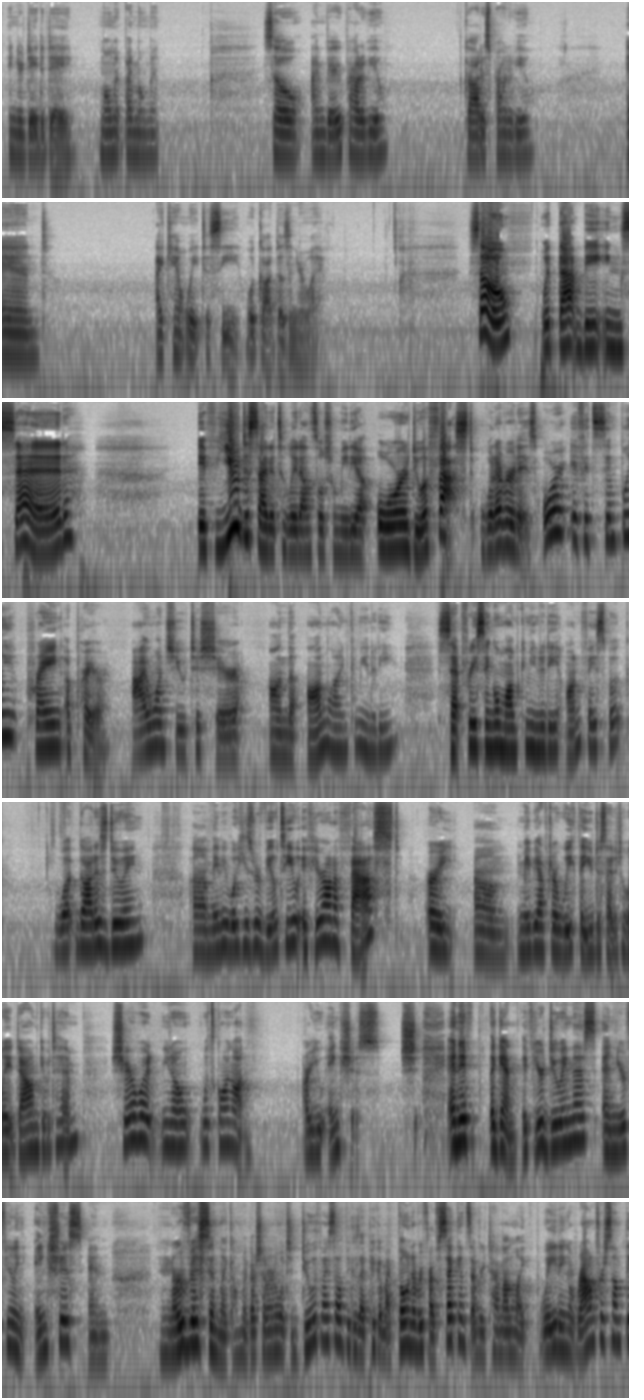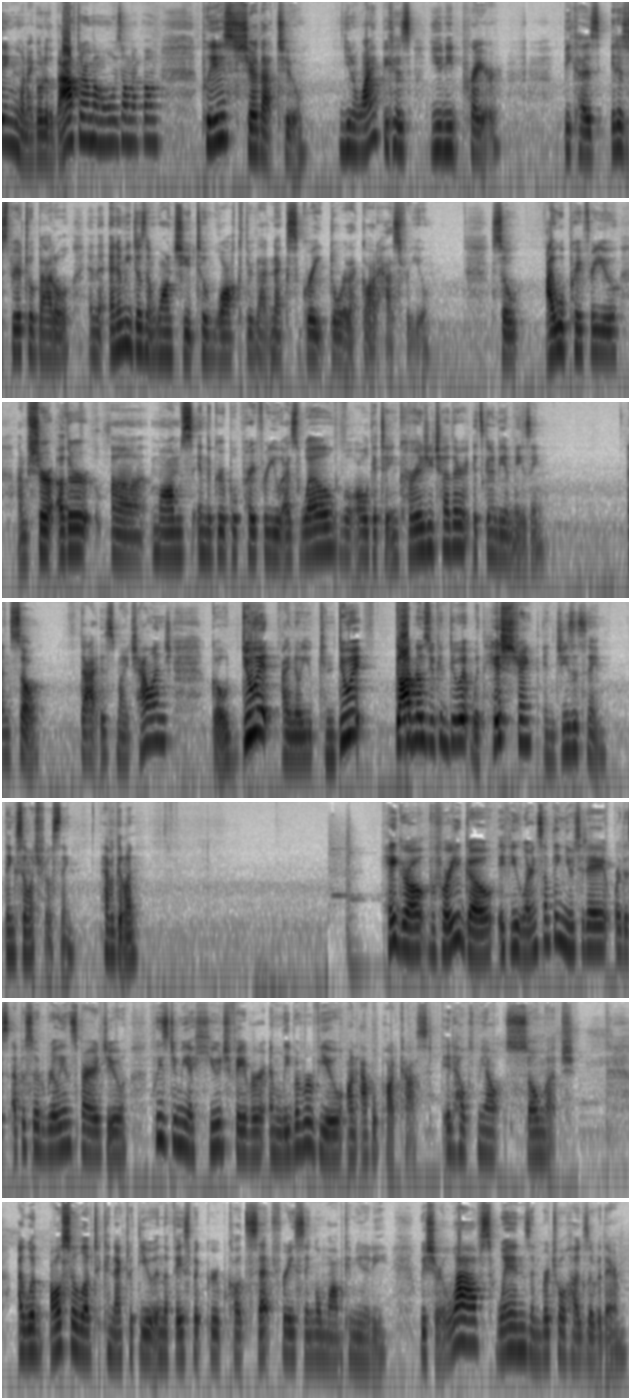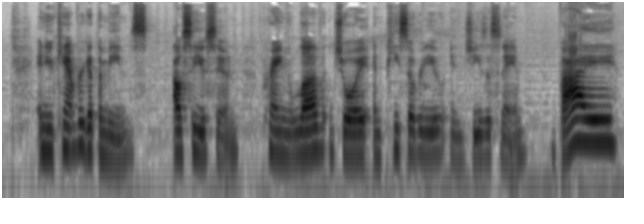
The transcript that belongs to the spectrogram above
in your day to day, moment by moment. So I'm very proud of you. God is proud of you. And I can't wait to see what God does in your life. So, with that being said, if you decided to lay down social media or do a fast, whatever it is, or if it's simply praying a prayer, I want you to share on the online community Set Free Single Mom Community on Facebook, what God is doing, uh, maybe what He's revealed to you. If you're on a fast, or um, maybe after a week that you decided to lay it down, give it to Him, share what, you know, what's going on. Are you anxious? And if, again, if you're doing this and you're feeling anxious and nervous and like, oh my gosh, I don't know what to do with myself because I pick up my phone every five seconds. Every time I'm like waiting around for something, when I go to the bathroom, I'm always on my phone. Please share that too. You know why? Because you need prayer. Because it is a spiritual battle, and the enemy doesn't want you to walk through that next great door that God has for you. So I will pray for you. I'm sure other uh, moms in the group will pray for you as well. We'll all get to encourage each other. It's going to be amazing. And so that is my challenge. Go do it. I know you can do it. God knows you can do it with His strength in Jesus' name. Thanks so much for listening. Have a good one. Hey girl, before you go, if you learned something new today or this episode really inspired you, please do me a huge favor and leave a review on Apple Podcast. It helps me out so much. I would also love to connect with you in the Facebook group called Set Free Single Mom Community. We share laughs, wins, and virtual hugs over there. And you can't forget the memes. I'll see you soon. Praying love, joy, and peace over you in Jesus' name. Bye.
